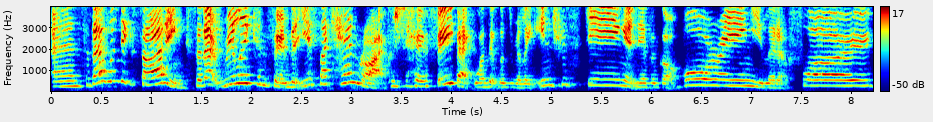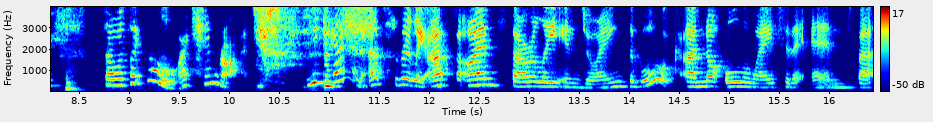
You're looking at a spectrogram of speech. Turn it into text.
And so that was exciting. So that really confirmed that yes, I can write because her feedback was it was really interesting. It never got boring. You let it flow. So I was like, oh, I can write. you can absolutely. I, I'm thoroughly enjoying the book. I'm not all the way to the end, but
